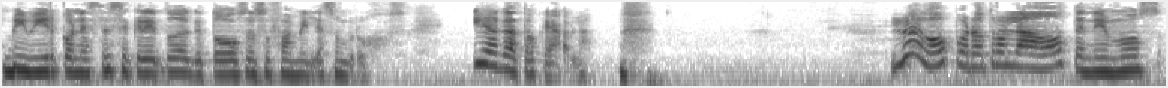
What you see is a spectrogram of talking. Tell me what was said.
vivir con este secreto de que todos en su familia son brujos. Y el gato que habla. Luego, por otro lado, tenemos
